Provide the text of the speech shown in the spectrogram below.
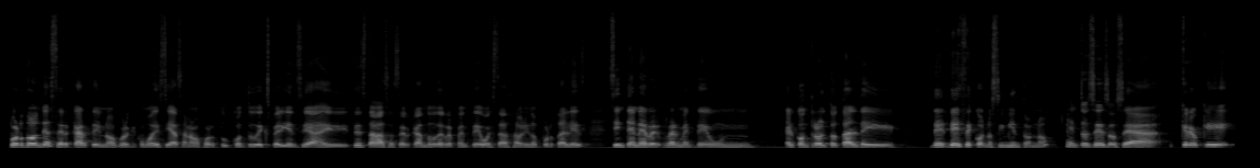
por dónde acercarte, ¿no? Porque como decías, a lo mejor tú con tu experiencia eh, te estabas acercando de repente o estabas abriendo portales sin tener realmente un el control total de, de, ese conocimiento, ¿no? Entonces, o sea, creo que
